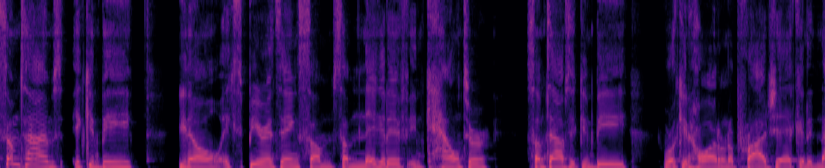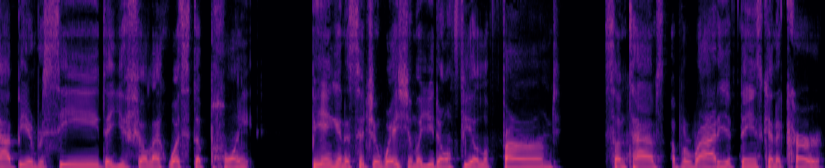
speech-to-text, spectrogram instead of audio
sometimes it can be, you know, experiencing some some negative encounter. Sometimes it can be working hard on a project and it not being received, and you feel like, what's the point? Being in a situation where you don't feel affirmed. Sometimes a variety of things can occur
